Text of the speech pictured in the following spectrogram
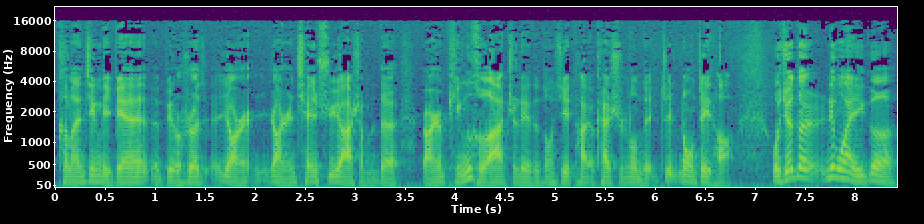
可兰经里边，比如说要人让人谦虚啊什么的，让人平和啊之类的东西，他又开始弄这这弄这套。我觉得另外一个，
